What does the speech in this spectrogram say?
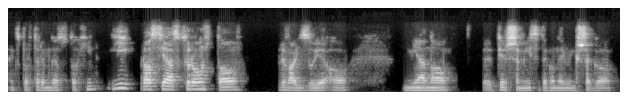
eksporterem gazu do Chin i Rosja, z którą to rywalizuje o miano y, pierwsze miejsce tego największego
